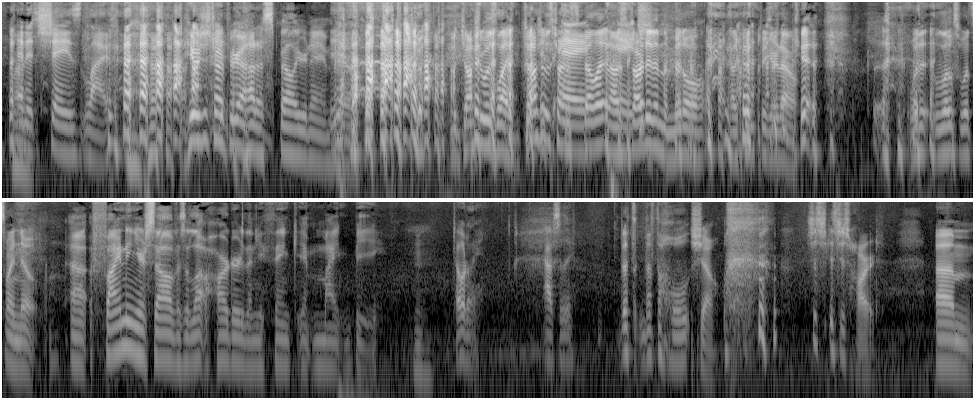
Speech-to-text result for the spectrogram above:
and it's Shay's life. he was just trying to figure out how to spell your name. Yeah. But Joshua was like, Joshua was It's trying to spell it, and I H. started in the middle. I couldn't figure it out. What, it, Los, what's my note? uh, finding yourself is a lot harder than you think it might be. totally, absolutely. That's that's the whole show. it's just it's just hard. Um.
